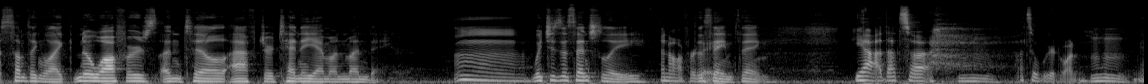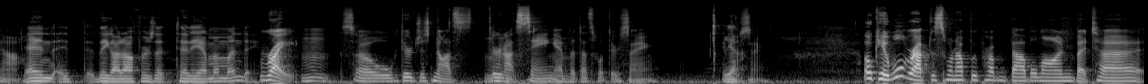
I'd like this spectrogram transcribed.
something like no offers until after 10 a.m. on Monday, which is essentially an offer the date. same thing. Yeah, that's a mm. that's a weird one. Mm-hmm. Yeah. And it, they got offers at 10 a.m. on Monday. Right. Mm-hmm. So they're just not they're mm-hmm. not saying it, but that's what they're saying. Yeah. Okay, we'll wrap this one up. We probably babbled on, but uh,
